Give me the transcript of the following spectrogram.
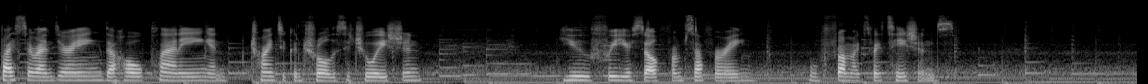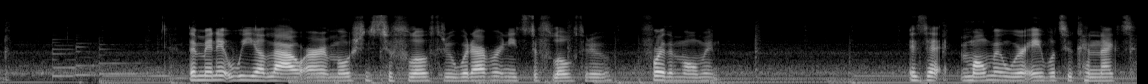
By surrendering the whole planning and trying to control the situation, you free yourself from suffering, from expectations. The minute we allow our emotions to flow through whatever it needs to flow through for the moment, is that moment we're able to connect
